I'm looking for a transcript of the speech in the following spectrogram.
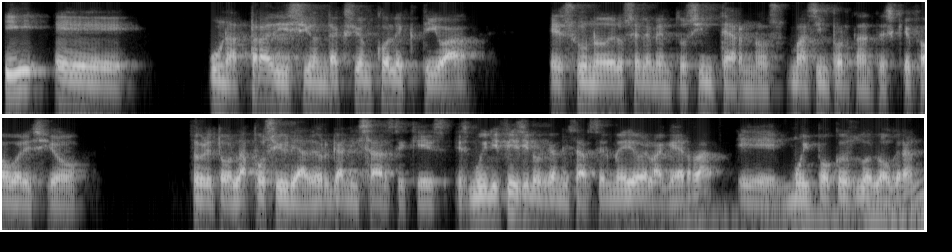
y eh, una tradición de acción colectiva es uno de los elementos internos más importantes que favoreció sobre todo la posibilidad de organizarse, que es, es muy difícil organizarse en medio de la guerra, eh, muy pocos lo logran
